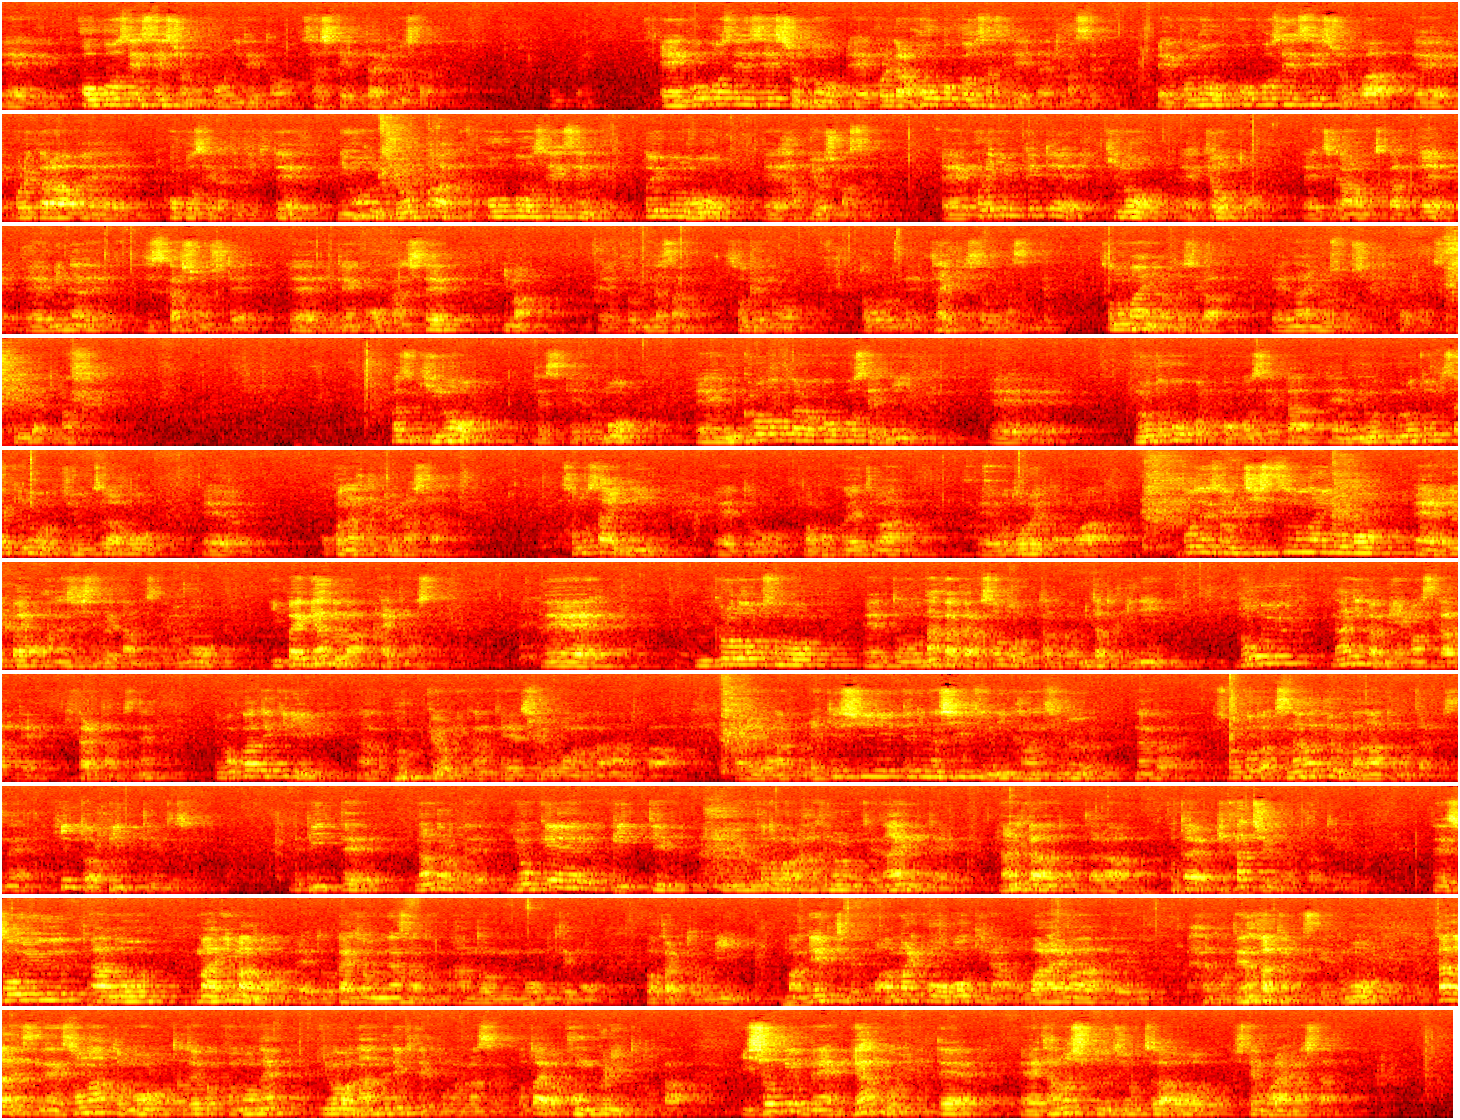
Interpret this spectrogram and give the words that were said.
えー、高校生セッションのコーディネートさせていただきました、えー、高校生セッションの、えー、これから報告をさせていただきます、えこの高校生セッションは、えこれから、え高校生が出てきて日本ジオンパーク高校生宣言というものを、え発表します、えこれに向けて昨日、え今日と、え時間を使って、えみんなでディスカッションして、え意見交換して今、えーと、皆さん袖のところで待機しておりますので。その前に私が、内容を少し報告させていただきます。まず昨日ですけれども、えー、ミクロドンから高校生に、えー、室戸高校の高校生が、えー、室戸岬のジオツアーを、えー、行ってくれました。その際に、えーとまあ、僕が一番、えー、驚いたのは当然その実質の内容も、えー、いっぱいお話ししてくれたんですけれどもいっぱいギャグが入ってました。でミクロドのその、えーと、中から外例えば見た時にどういう何が見えますかって聞かれたんですね。で僕はてっきりなんか仏教に関係するものかなとかあるいはなんか歴史的な史実に関するなんかそういうことがつながってるのかなと思ったらですねヒントはピって言うんですよ。でピって何だろうって余計ピっていう言葉から始まるのってないので何かなと思ったら答えはピカチュウだったという。でそういうあの、まあ、今の、えーと、会場の皆さんの反応も見ても分かる通り、まあ、現地でもあんまりこう大きなお笑いは、えー、あの出なかったんですけれどもただですねその後も例えばこのね岩は何でできてると思います？答えはコンクリートとか一生懸命ギャグを入れて、えー、楽しくジオツアーをしてもらいました。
